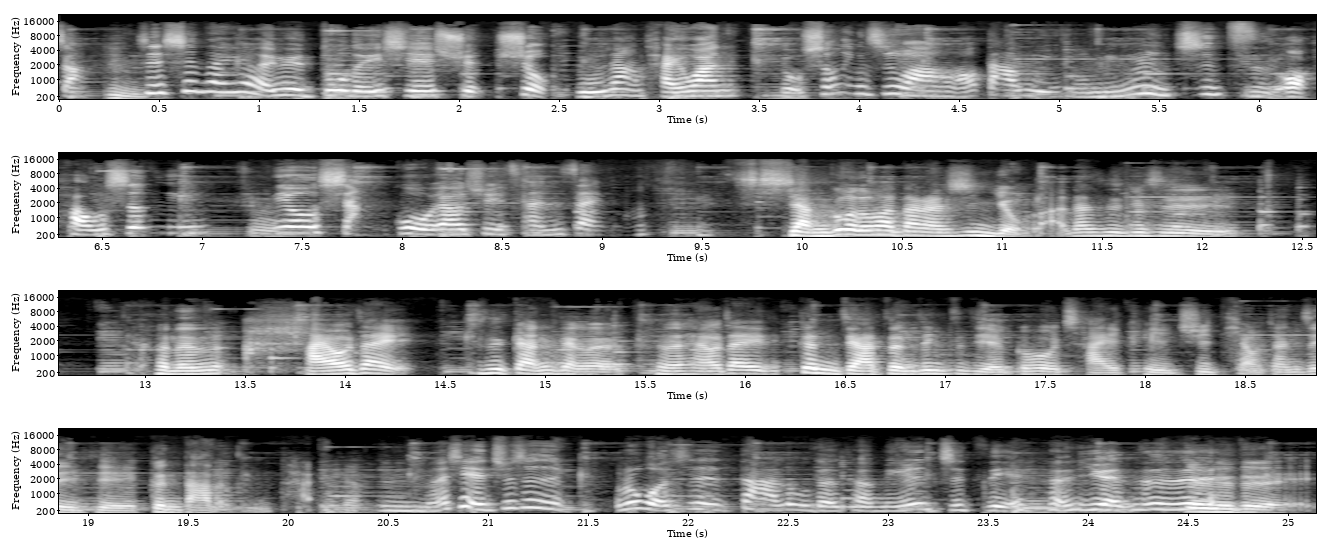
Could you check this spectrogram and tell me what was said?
长。嗯其实现在越来越多的一些选秀，比如像台湾有《森林之王》，然后大陆有什么《明日之子》哦，《好声音》，嗯你有想过要去参赛吗？想过的话当然是有啦，但是就是可能还要再，就是刚刚讲的，可能还要再更加增进自己的过后，才可以去挑战这些更大的舞台，这样。嗯，而且就是如果是大陆的，可能《明日之子》也很远，是不是？对对对，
